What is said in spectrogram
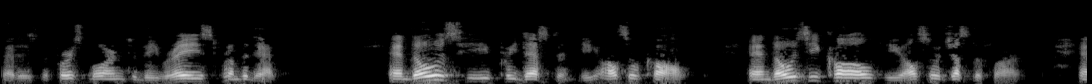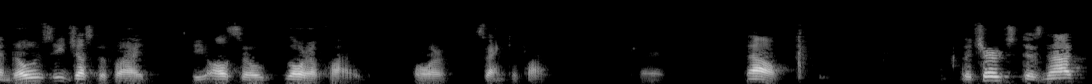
That is, the firstborn to be raised from the dead. And those he predestined, he also called. And those he called, he also justified. And those he justified, he also glorified or sanctified. Okay. Now, the church does not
